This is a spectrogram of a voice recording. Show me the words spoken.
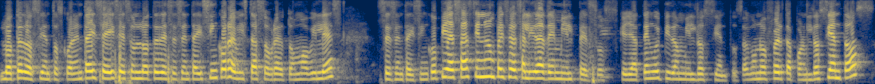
Lote 246 es un lote de 65 revistas sobre automóviles, 65 piezas, tienen un precio de salida de mil pesos, que ya tengo y pido 1200. ¿Alguna oferta por 1200?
